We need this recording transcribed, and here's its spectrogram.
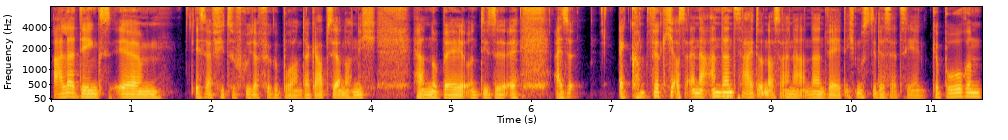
Allerdings ähm, ist er viel zu früh dafür geboren. Da gab es ja noch nicht Herrn Nobel und diese. Äh, also er kommt wirklich aus einer anderen Zeit und aus einer anderen Welt. Ich muss dir das erzählen. Geboren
